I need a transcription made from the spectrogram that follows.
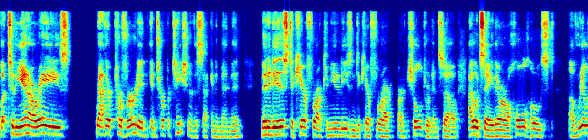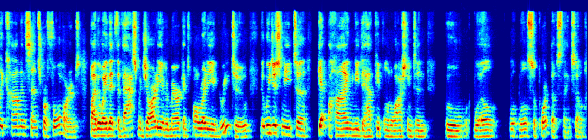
but to the NRA's rather perverted interpretation of the Second Amendment than it is to care for our communities and to care for our, our children. And so I would say there are a whole host of really common sense reforms, by the way, that the vast majority of Americans already agree to, that we just need to get behind. We need to have people in Washington who will will, will support those things. So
